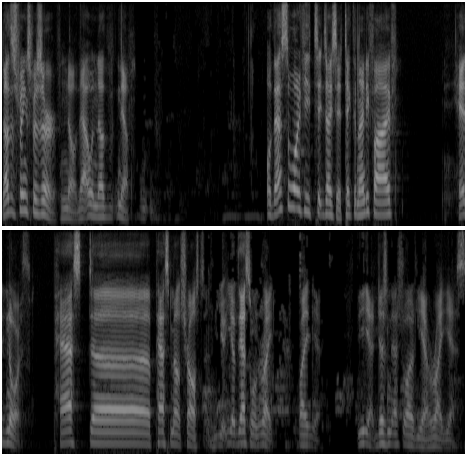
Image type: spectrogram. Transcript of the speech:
Not the Springs Preserve. No, that one. No, no. Oh, that's the one. If you, t- like I said, take the 95, head north, past uh, past Mount Charleston. Yeah, that's one, right? Right. Yeah. Yeah, there's national. Yeah, right. Yes,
